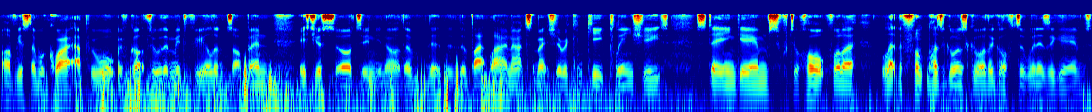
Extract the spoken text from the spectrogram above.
obviously we're quite happy with what we've got through the midfield and top end. It's just sorting you know the, the, the back line out to make sure we can keep clean sheets, stay in games to hopefully let the front lads go and score the goals to win us the games.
